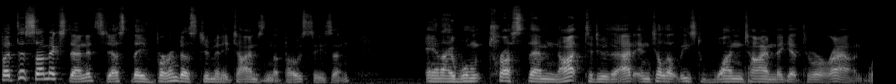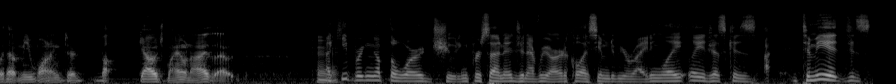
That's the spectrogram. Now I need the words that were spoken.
but to some extent, it's just they've burned us too many times in the postseason. And I won't trust them not to do that until at least one time they get through a round without me wanting to bu- gouge my own eyes out. I hmm. keep bringing up the word shooting percentage in every article I seem to be writing lately, just because uh, to me it just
